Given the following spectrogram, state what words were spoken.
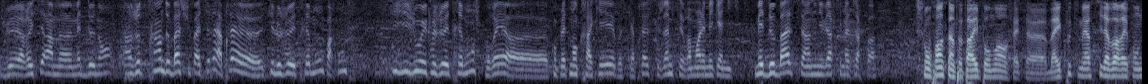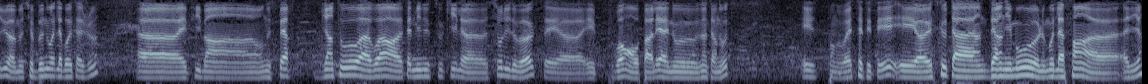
je vais réussir à me mettre dedans. Un jeu de train de base, je suis pas attiré. Après, euh, si le jeu est très bon, par contre, si j'y joue et que le jeu est très bon, je pourrais euh, complètement craquer parce qu'après, ce que j'aime, c'est vraiment les mécaniques. Mais de base, c'est un univers qui m'attire pas. Je comprends, c'est un peu pareil pour moi en fait. Euh, bah écoute, merci d'avoir répondu à Monsieur Benoît de la boîte à jeux. Et puis ben, on espère bientôt avoir euh, 10 minutes to kill sur euh, et pouvoir en reparler à nos internautes. Et pendant ouais, cet été. Et euh, est-ce que tu as un dernier mot, le mot de la fin euh, à dire?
